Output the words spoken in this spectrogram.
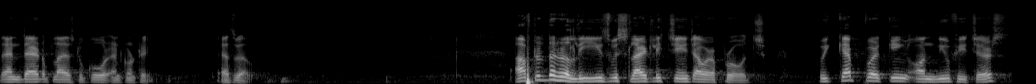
and that applies to core and contrib as well. After the release, we slightly changed our approach. We kept working on new features.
